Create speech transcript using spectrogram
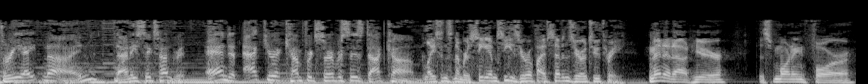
389-9600. And at AccurateComfortServices.com. License number CMC 057023. Minute out here this morning for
